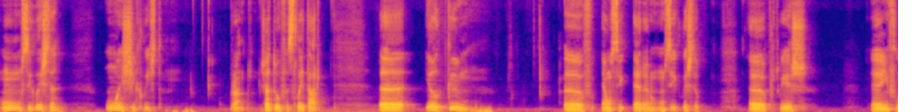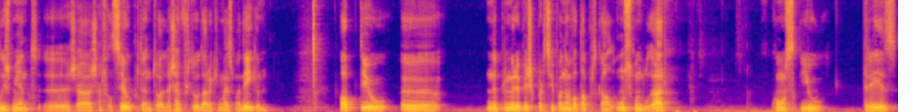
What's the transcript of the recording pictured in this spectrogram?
Um ciclista, um ex-ciclista. Pronto, já estou a facilitar. Uh, ele que uh, é um, era um ciclista uh, português, infelizmente já, já faleceu, portanto, olha, já vos estou a dar aqui mais uma dica. Obteu, na primeira vez que participou na Volta a Portugal, um segundo lugar. Conseguiu três,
